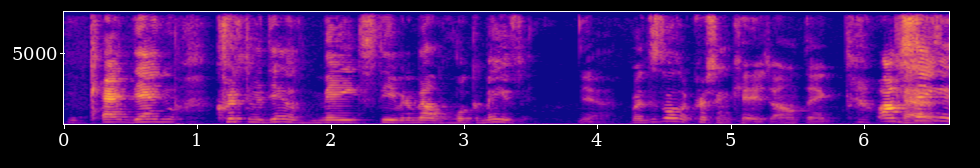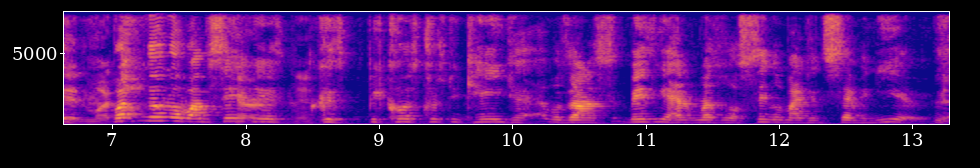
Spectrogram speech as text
He ca- Daniel Christopher Daniels made Stephen Amell look amazing. Yeah, but this is also Christian Cage. I don't think What I'm Kaz saying did is, much. but no, no. What I'm saying carry, is yeah. because because Christian Cage was on basically hadn't wrestled a single match in seven years. Yeah.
